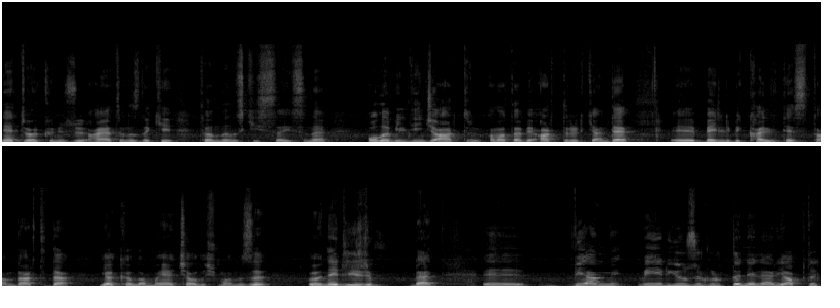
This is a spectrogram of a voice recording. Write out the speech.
network'ünüzü, hayatınızdaki tanıdığınız kişi sayısını olabildiğince arttırın ama tabii arttırırken de e, belli bir kalite standartı da yakalamaya çalışmanızı öneririm ben. E, VMware User Group'ta neler yaptık?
